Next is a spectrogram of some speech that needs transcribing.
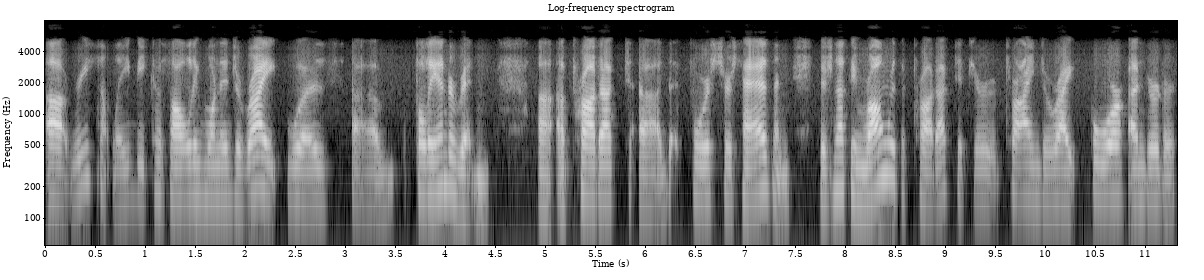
uh, recently because all he wanted to write was uh, fully underwritten uh, a product uh, that Foresters has, and there's nothing wrong with the product if you're trying to write 400 or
